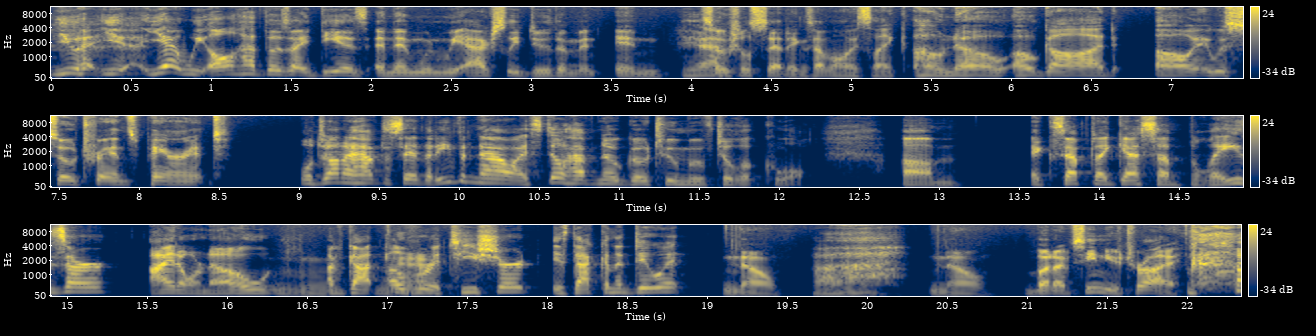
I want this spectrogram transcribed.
You, you, yeah, we all have those ideas, and then when we actually do them in, in Yeah. social settings, I'm always like, "Oh no, oh god, oh it was so transparent." Well, John, I have to say that even now, I still have no go-to move to look cool. Um, except I guess a blazer. I don't know. Mm, I've got over a t-shirt. Is that going to do it? No, Ah. no. But I've seen you try.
